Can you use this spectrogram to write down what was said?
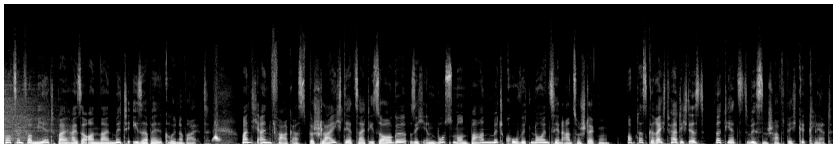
Kurz informiert bei Heise Online mit Isabel Grünewald. Manch ein Fahrgast beschleicht derzeit die Sorge, sich in Bussen und Bahnen mit Covid-19 anzustecken. Ob das gerechtfertigt ist, wird jetzt wissenschaftlich geklärt.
